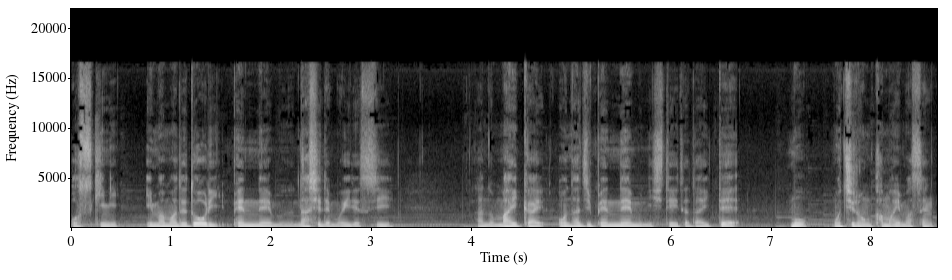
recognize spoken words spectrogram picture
お好きに今まで通りペンネームなしでもいいですしあの毎回同じペンネームにしていただいてももちろん構いません。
